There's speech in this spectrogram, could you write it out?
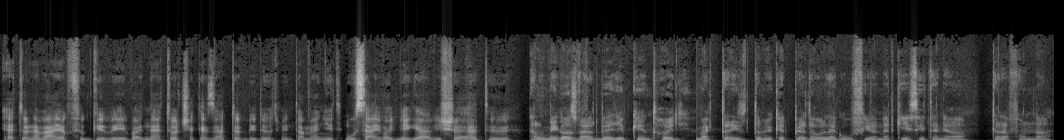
ettől ne váljak függővé, vagy ne töltsek ezzel több időt, mint amennyit muszáj, vagy még elviselhető. Nálunk még az vált be egyébként, hogy megtanítottam őket például Lego filmet készíteni a telefonnal.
